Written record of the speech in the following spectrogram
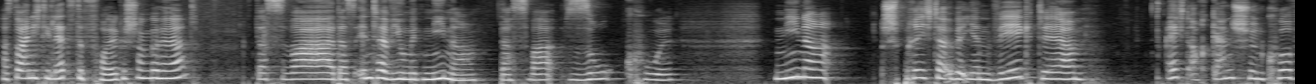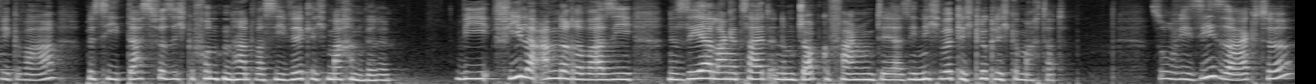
Hast du eigentlich die letzte Folge schon gehört? Das war das Interview mit Nina. Das war so cool. Nina spricht da über ihren Weg, der echt auch ganz schön kurvig war, bis sie das für sich gefunden hat, was sie wirklich machen will. Wie viele andere war sie eine sehr lange Zeit in einem Job gefangen, der sie nicht wirklich glücklich gemacht hat. So wie sie sagte,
